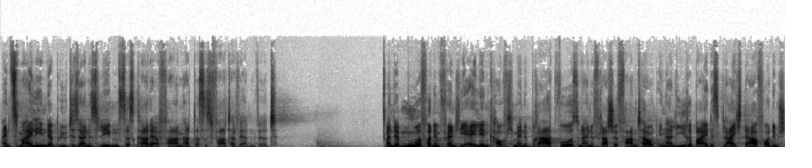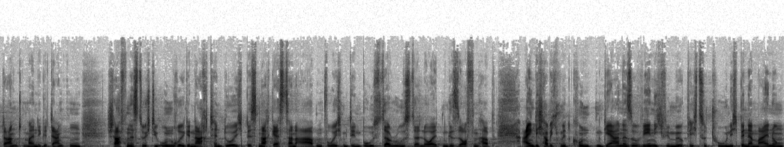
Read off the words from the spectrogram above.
ein Smiley in der Blüte seines Lebens, das gerade erfahren hat, dass es Vater werden wird. An der Mur vor dem Friendly Alien kaufe ich mir eine Bratwurst und eine Flasche Fanta und inhaliere beides gleich da vor dem Stand und meine Gedanken schaffen es durch die unruhige Nacht hindurch bis nach gestern Abend, wo ich mit den Booster Rooster Leuten gesoffen habe. Eigentlich habe ich mit Kunden gerne so wenig wie möglich zu tun. Ich bin der Meinung,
